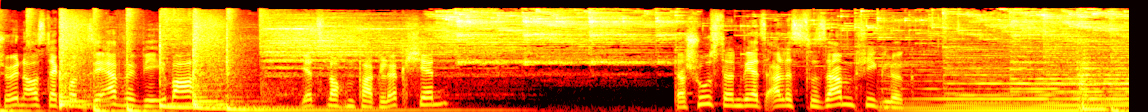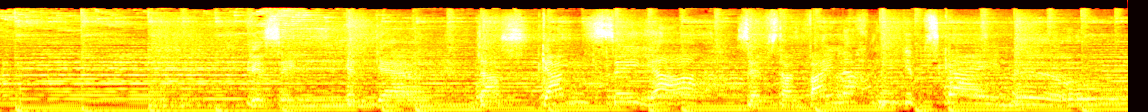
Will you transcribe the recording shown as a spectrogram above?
Schön aus der Konserve, wie immer. Jetzt noch ein paar Glöckchen. Da schustern wir jetzt alles zusammen. Viel Glück. Wir singen gern das ganze Jahr, selbst an Weihnachten gibt's keine Ruhe.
